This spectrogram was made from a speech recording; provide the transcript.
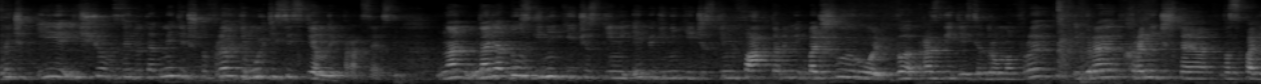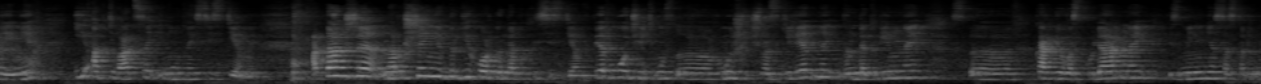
Значит, и еще следует отметить, что Фрелки мультисистемный процесс. На, наряду с генетическими, эпигенетическими факторами большую роль в развитии синдрома Фрейд играет хроническое воспаление и активация иммунной системы, а также нарушение других органов и систем, в первую очередь э, в мышечно-скелетной, в эндокринной, кардиоваскулярной, изменения со стороны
